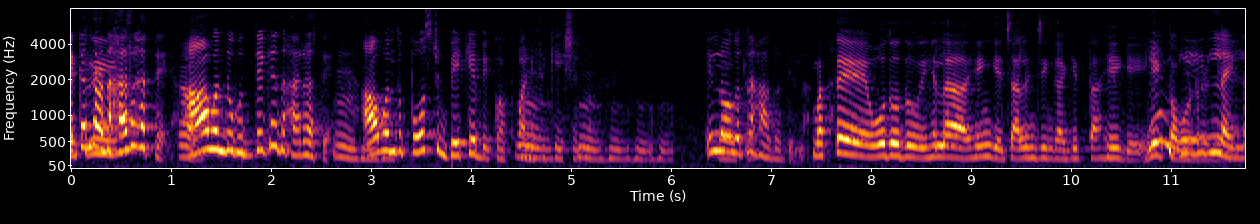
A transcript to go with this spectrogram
ಯಾಕಂದ್ರೆ ಅದು ಅರ್ಹತೆ. ಆ ಒಂದು ಹುದ್ದೆಗೆ ಅದು ಅರ್ಹತೆ. ಆ ಒಂದು ಪೋಸ್ಟ್ ಬೇಕೇ ಬೇಕು ಆ ಕ್ವಾಲಿಫಿಕೇಶನ್ ಇಲ್ಲಿ ಹೋಗತ್ರ ಆಗೋದಿಲ್ಲ. ಮತ್ತೆ ಓದೋದು ಎಲ್ಲ ಹೆಂಗೆ? ಚಾಲೆಂಜಿಂಗ್ ಆಗಿತ್ತಾ? ಹೇಗೆ? ಹೇಗೆ ಏನ್- ತಗೊಂಡ್ರಿ ಇಲ್ಲ ಇಲ್ಲ.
